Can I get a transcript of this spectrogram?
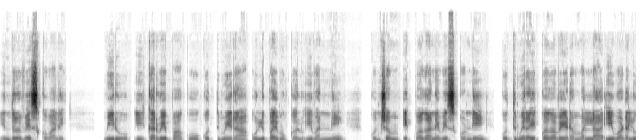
ఇందులో వేసుకోవాలి. మీరు ఈ కరివేపాకు కొత్తిమీర ఉల్లిపాయ ముక్కలు ఇవన్నీ కొంచెం ఎక్కువగానే వేసుకోండి. కొత్తిమీర ఎక్కువగా వేయడం వల్ల ఈ వడలు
